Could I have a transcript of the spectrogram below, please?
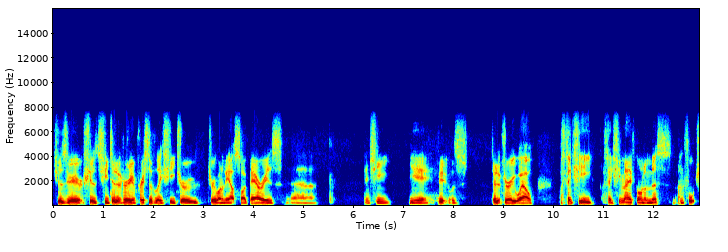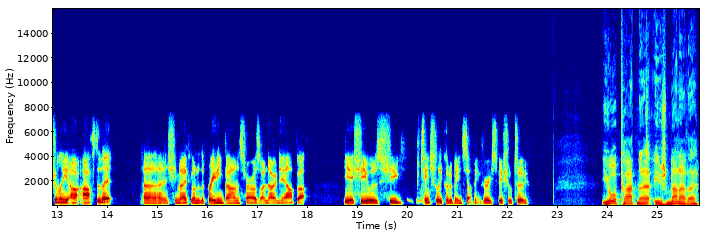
she was very she was, she did it very impressively. She drew drew one of the outside barriers, uh, and she yeah it was did it very well. I think she I think she may have gone a miss unfortunately uh, after that. Uh, and she may have gone to the breeding barn as far as I know now, but yeah, she was she potentially could have been something very special too. Your partner is none other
